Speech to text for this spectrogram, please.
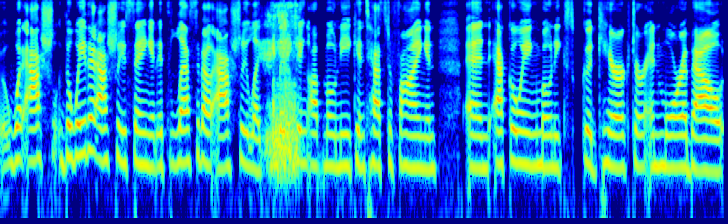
what Ashley the way that Ashley is saying it, it's less about Ashley like lifting up Monique and testifying and and echoing Monique's good character and more about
